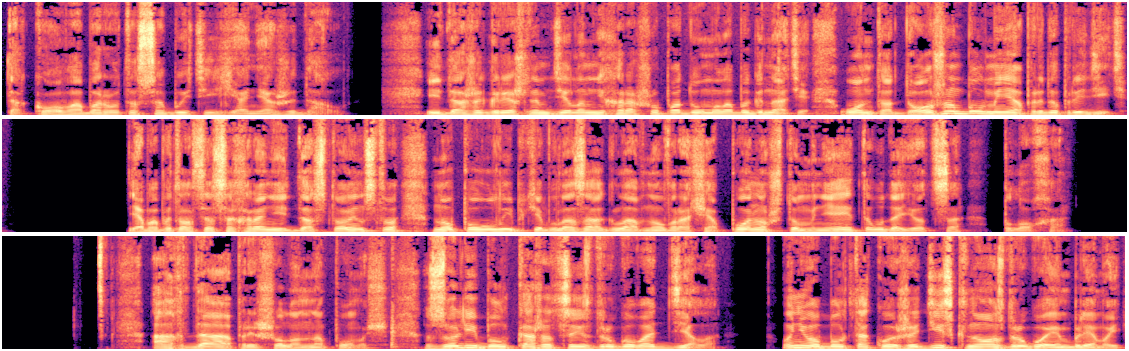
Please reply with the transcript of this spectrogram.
Такого оборота событий я не ожидал. И даже грешным делом нехорошо подумал об Игнате. Он-то должен был меня предупредить. Я попытался сохранить достоинство, но по улыбке в глазах главного врача понял, что мне это удается плохо. Ах да, пришел он на помощь. Золи был, кажется, из другого отдела. У него был такой же диск, но с другой эмблемой.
